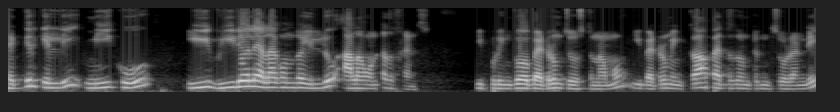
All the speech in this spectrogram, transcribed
దగ్గరికి వెళ్ళి మీకు ఈ వీడియోలో ఎలాగుందో ఇల్లు అలా ఉంటుంది ఫ్రెండ్స్ ఇప్పుడు ఇంకో బెడ్రూమ్ చూస్తున్నాము. ఈ బెడ్రూమ్ ఇంకా పెద్దది ఉంటుంది చూడండి.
